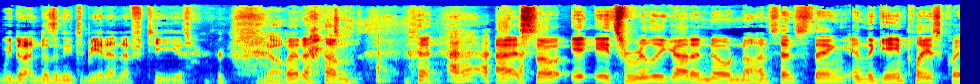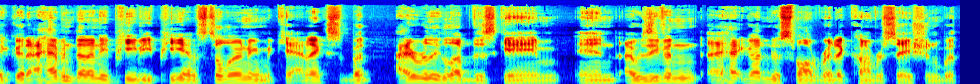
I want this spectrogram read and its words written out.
we don't. It doesn't need to be an NFT either. No. But um, uh, so it, it's really got a no nonsense thing, and the gameplay is quite good. I haven't done any PvP. I'm still learning mechanics, but I really love this game. And I was even I had gotten to a small Reddit conversation with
